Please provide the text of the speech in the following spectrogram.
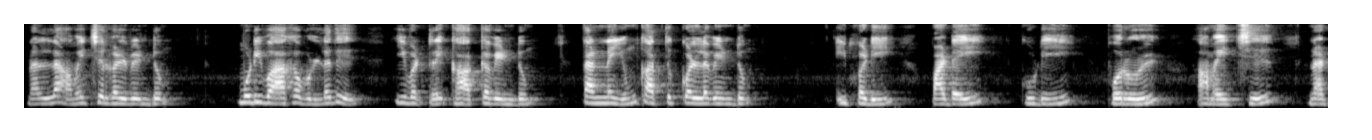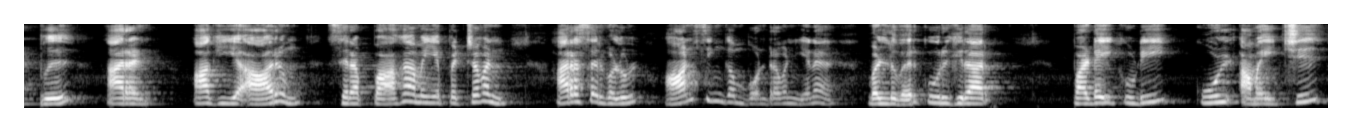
நல்ல அமைச்சர்கள் வேண்டும். முடிவாக உள்ளது இவற்றை காக்க வேண்டும் தன்னையும் காத்துக்கொள்ள வேண்டும். இப்படி படை குடி பொருள் அமைச்சு நட்பு அரண் ஆகிய ஆறும் சிறப்பாக அமைய பெற்றவன் அரசர்களுள் ஆண் சிங்கம் போன்றவன் என வள்ளுவர் கூறுகிறார். படைக்குடி கூழ் அமைச்சு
